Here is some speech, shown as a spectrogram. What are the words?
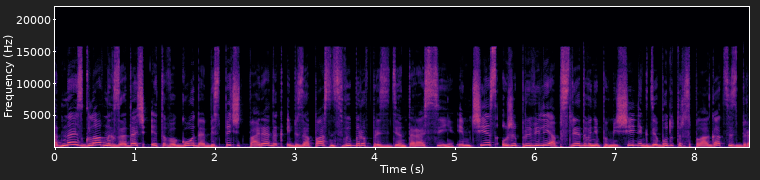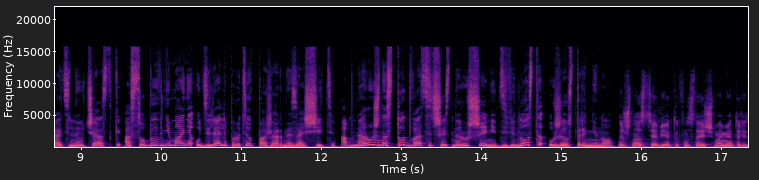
Одна из главных задач этого года – обеспечить порядок и безопасность выборов президента России. МЧС уже провели обследование помещений, где будут располагаться избирательные участки. Особое внимание уделяли противопожарной защите. Обнаружено 126 нарушений, 90 уже устранено. На 16 объектах в настоящий момент э,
